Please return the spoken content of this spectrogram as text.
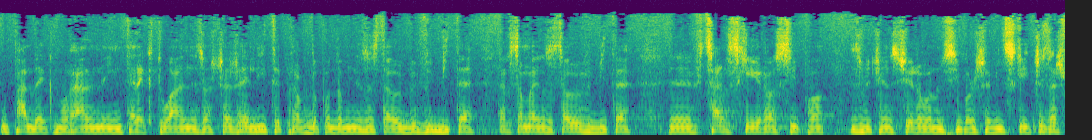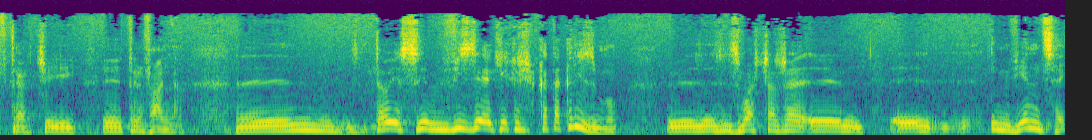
upadek moralny, intelektualny, zwłaszcza, że elity prawdopodobnie zostałyby wybite, tak samo jak zostały wybite y, w carskiej Rosji po zwycięstwie rewolucji bolszewickiej, czy też w trakcie jej y, trwania. To jest wizja jakiegoś kataklizmu. Zwłaszcza, że im więcej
